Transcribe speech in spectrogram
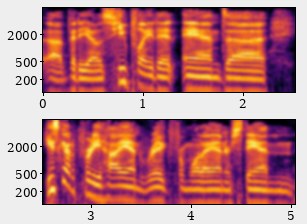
Uh, videos. He played it, and uh, he's got a pretty high end rig, from what I understand.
